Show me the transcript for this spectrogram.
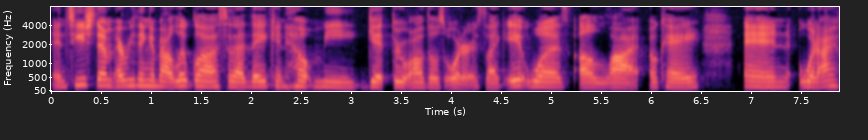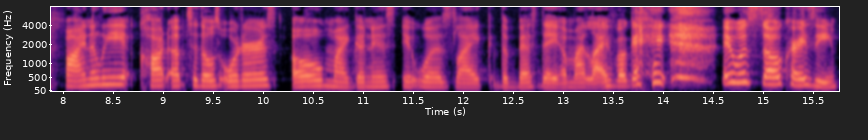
and teach them everything about lip gloss so that they can help me get through all those orders. Like it was a lot, okay? And when I finally caught up to those orders, oh my goodness, it was like the best day of my life, okay? it was so crazy.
